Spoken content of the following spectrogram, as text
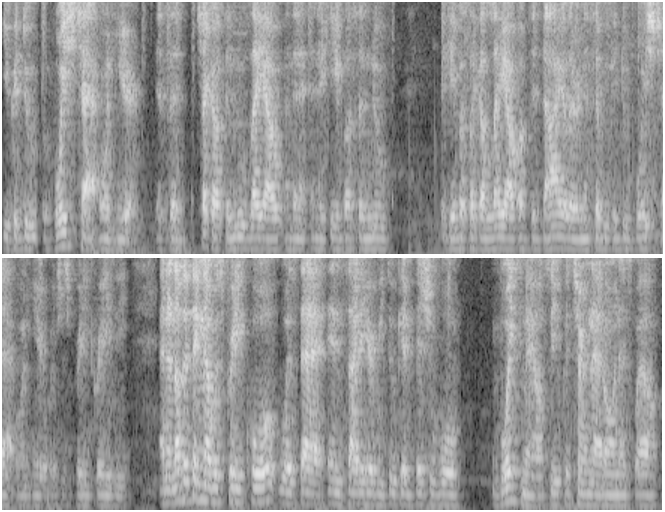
you could do voice chat on here. It said, check out the new layout and then it, and it gave us a new, it gave us like a layout of the dialer and it said we could do voice chat on here, which is pretty crazy. And another thing that was pretty cool was that inside of here we do get visual voicemail, so you could turn that on as well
